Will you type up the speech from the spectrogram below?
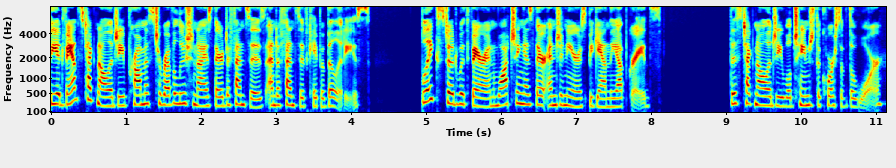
The advanced technology promised to revolutionize their defenses and offensive capabilities. Blake stood with Varen watching as their engineers began the upgrades. This technology will change the course of the war,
